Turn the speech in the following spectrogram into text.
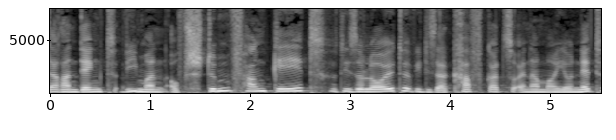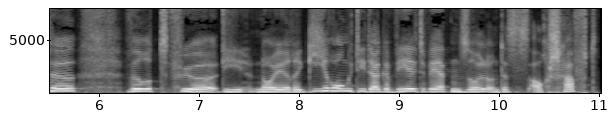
daran denkt, wie man auf Stimmfang geht, diese Leute, wie dieser Kafka zu einer Marionette wird für die neue Regierung, die da gewählt werden soll und das auch schafft,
